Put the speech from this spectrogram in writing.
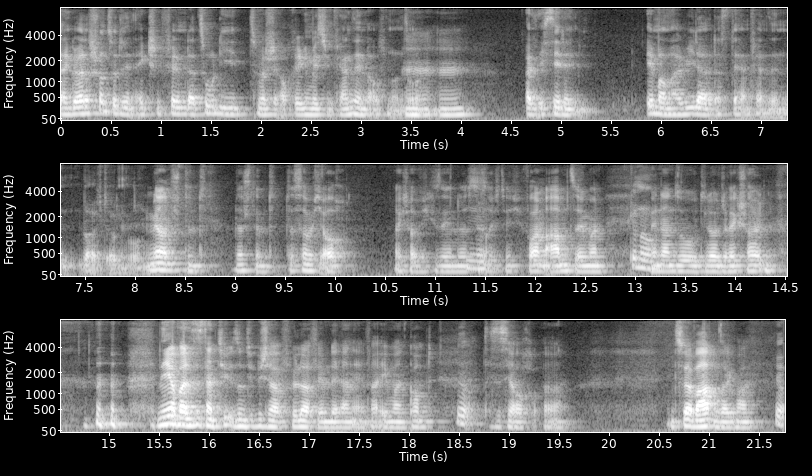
Dann gehört es schon zu den Actionfilmen dazu, die zum Beispiel auch regelmäßig im Fernsehen laufen und so. Mhm. Also ich sehe den immer mal wieder, dass der im Fernsehen läuft irgendwo. Ja, das stimmt. Das stimmt. Das habe ich auch recht häufig gesehen, das ja. ist richtig. Vor allem abends irgendwann, genau. wenn dann so die Leute wegschalten. nee, aber das ist natürlich so ein typischer Füllerfilm, der dann einfach irgendwann kommt. Ja. Das ist ja auch äh, zu erwarten, sag ich mal. Ja.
